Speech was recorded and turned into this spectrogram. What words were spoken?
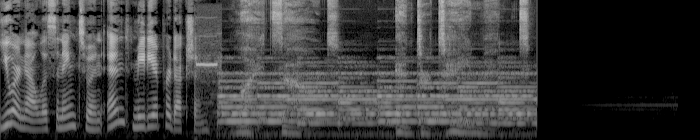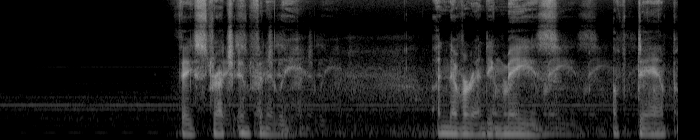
You are now listening to an End Media production. Lights out. Entertainment. They stretch infinitely. A never ending maze of damp,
